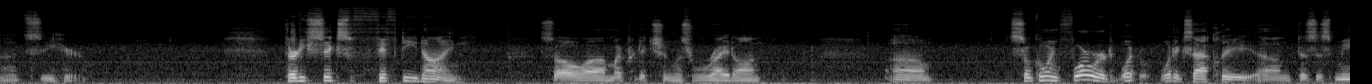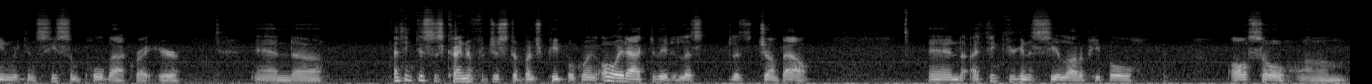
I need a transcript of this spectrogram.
let's see here, 36.59. So uh, my prediction was right on. Um, so going forward, what what exactly um, does this mean? We can see some pullback right here, and uh, I think this is kind of just a bunch of people going, "Oh, it activated. Let's let's jump out." And I think you're going to see a lot of people also um,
